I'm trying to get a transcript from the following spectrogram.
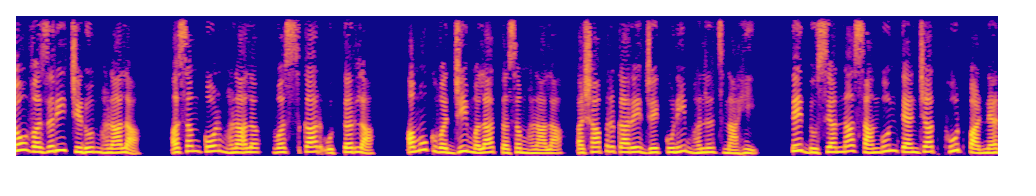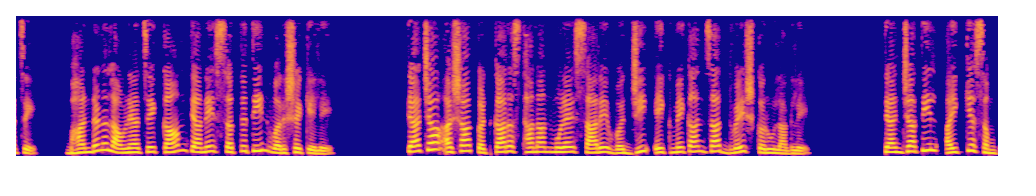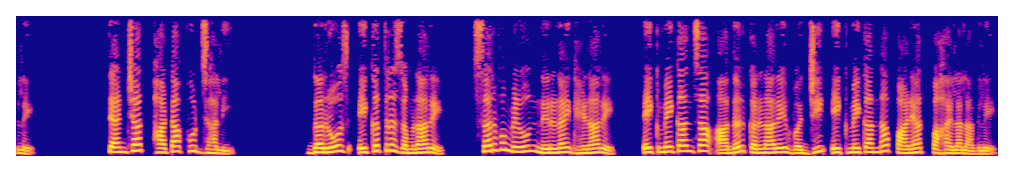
तो वजरी चिडून म्हणाला असं कोण म्हणालं? वस्कार उत्तरला अमुक वज्जी मला तसं म्हणाला अशा प्रकारे जे कुणी म्हणलंच नाही ते दुसऱ्यांना सांगून त्यांच्यात फूट पाडण्याचे भांडण लावण्याचे काम त्याने सततीन वर्षे केले. त्याच्या अशा कटकारस्थानांमुळे सारे वज्जी एकमेकांचा द्वेष करू लागले. त्यांच्यातील ऐक्य संपले. त्यांच्यात फाटाफूट झाली. दररोज एकत्र जमणारे सर्व मिळून निर्णय घेणारे एकमेकांचा आदर करणारे वज्जी एकमेकांना पाण्यात पाहायला लागले.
